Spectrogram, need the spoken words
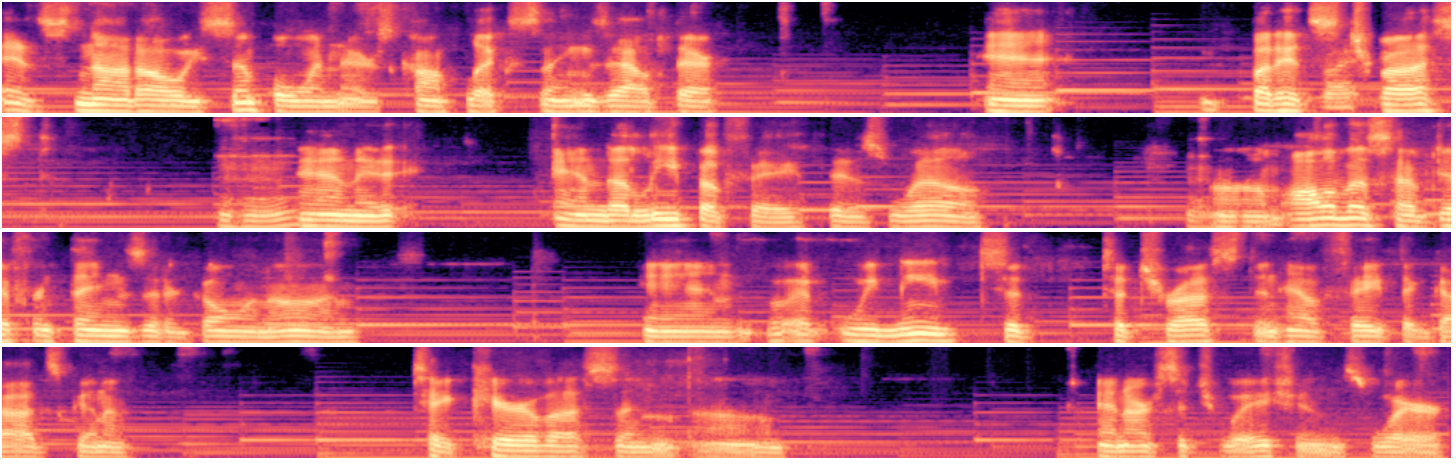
it's not always simple when there's complex things out there. And but it's Right. trust Mhm. and it and a leap of faith as well. Mhm. Um, all of us have different things that are going on, and we need to to trust and have faith that God's gonna take care of us and um, and our situations. Where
